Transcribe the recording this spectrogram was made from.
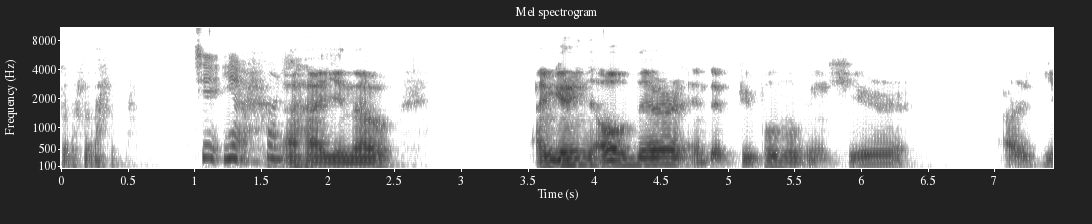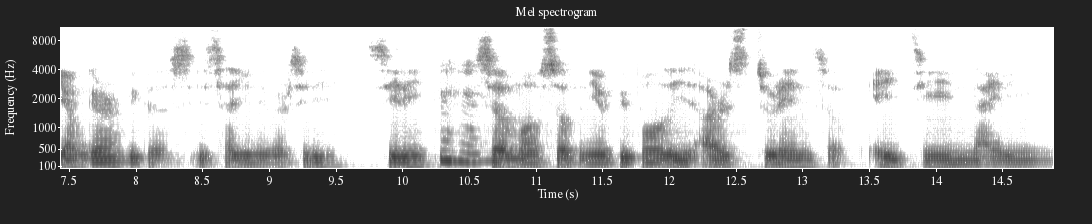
Yeah, of course. uh, you know. I'm getting older and the people moving here are younger because it's a university city. hmm So most of new people are students of 18, 19,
